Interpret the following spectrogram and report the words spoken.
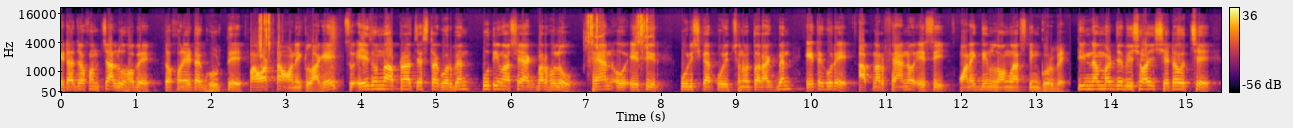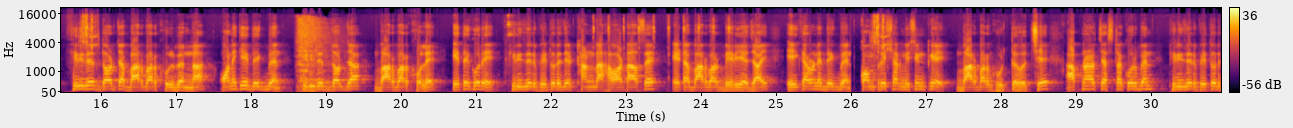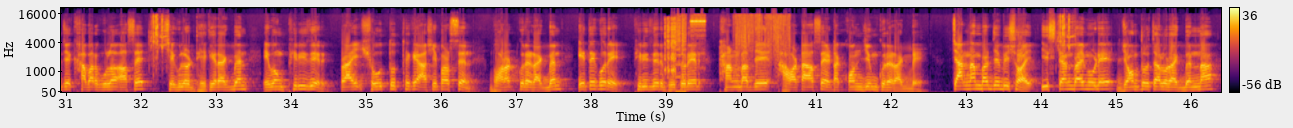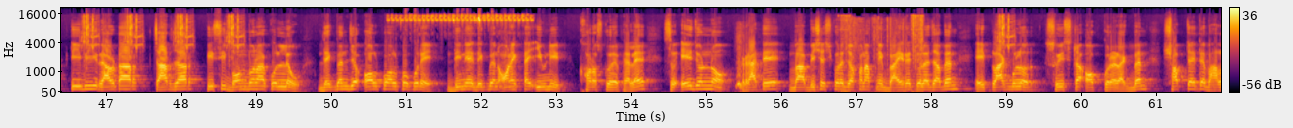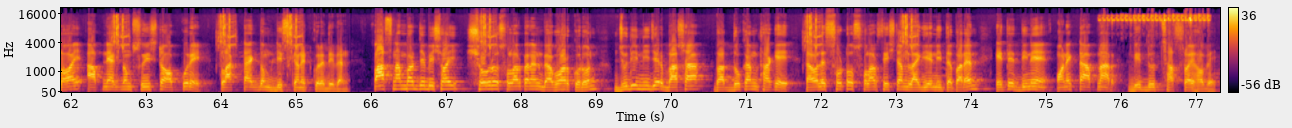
এটা যখন চালু হবে, তখন এটা ঘুরতে পাওয়ারটা অনেক লাগে। সো এই জন্য আপনারা চেষ্টা করবেন প্রতি মাসে একবার হলেও ফ্যান ও এসির পরিষ্কার পরিচ্ছন্নতা রাখবেন। এতে করে আপনার ফ্যান ও এসি অনেক দিন লং লাস্টিং করবে। তিন নাম্বার যে বিষয়, সেটা হচ্ছে ফ্রিজের দরজা বারবার খুলবেন না। অনেকেই দেখবেন ফ্রিজের দরজা বারবার খোলে। এতে করে ফ্রিজের ভেতরে যে ঠান্ডা হাওয়াটা আছে, এটা বারবার বেরিয়ে যায়। এই কারণে দেখবেন কম্প্রেসার মেশিনকে বারবার ঘুরতে হচ্ছে। আপনারা চেষ্টা করবেন ফ্রিজের ভেতর যে খাবারগুলো আছে, সেগুলো ঢেকে রাখবেন এবং ফ্রিজের প্রায় সত্তর থেকে আশি পার্সেন্ট ভরাট করে রাখবেন। এতে করে ফ্রিজের ভেতরের ঠান্ডা যে হাওয়াটা আছে, এটা কনজিউম করে রাখবে। চার নাম্বার যে বিষয় স্ট্যান্ড বাই মোডে যন্ত্র চালু রাখবেন না। টিভি রাউটার চার্জার পিসি বন্ধ না করলেও দেখবেন যে অল্প অল্প করে দিনে দেখবেন অনেকটা ইউনিট খরচ করে ফেলে। সো এই জন্য রাতে বা বিশেষ করে যখন আপনি বাইরে চলে যাবেন, এই প্লাগগুলোর সুইচটা অফ করে রাখবেন। সবচাইতে ভালো হয়, আপনি একদম সুইচটা অফ করে প্লাগটা একদম ডিসকানেক্ট করে দিবেন। পাঁচ নাম্বার যে বিষয়, সৌর সোলার প্যানেল ব্যবহার করুন। যদি নিজের বাসা বা দোকান থাকে, তাহলে ছোট সোলার সিস্টেম লাগিয়ে নিতে পারেন। এতে দিনে অনেকটা আপনার বিদ্যুৎ সাশ্রয় হবে।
